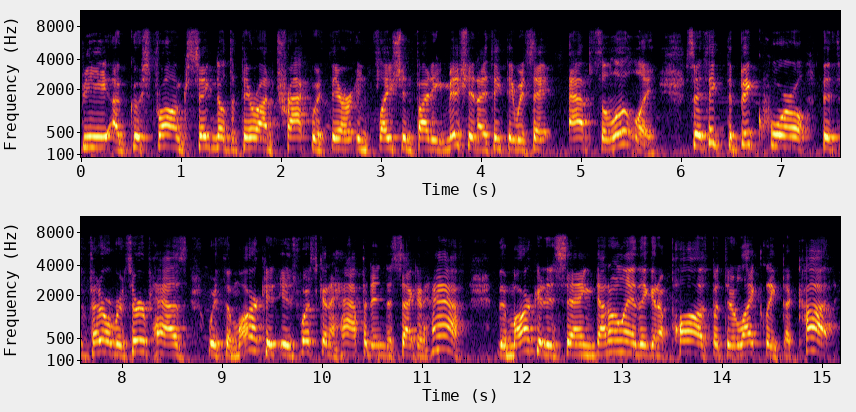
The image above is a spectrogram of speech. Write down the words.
be a good, strong signal that they're on track with their inflation fighting mission? I think they would say absolutely. So I think the big quarrel that the Federal Reserve has with the market is what's going to happen in the second half. The market is saying not only are they going to pause, but they're likely to cut.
